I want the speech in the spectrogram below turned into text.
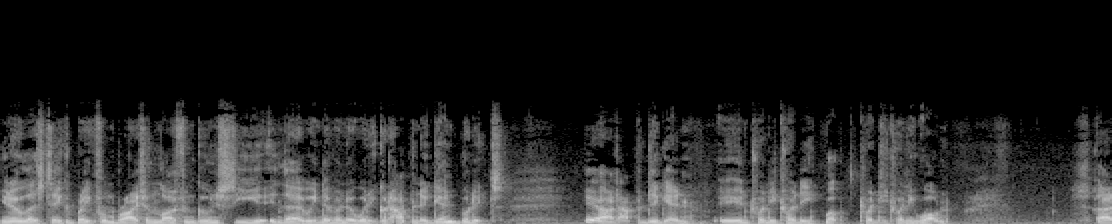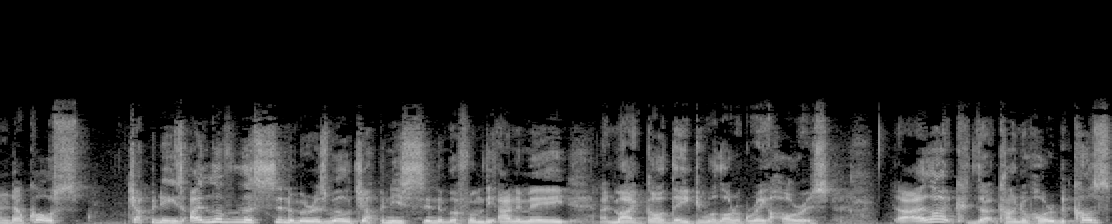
you know, let's take a break from Brighton life and go and see it in there. We never know when it could happen again, but it, it had happened again in 2020, well, 2021. And of course, Japanese. I love the cinema as well. Japanese cinema from the anime, and my god, they do a lot of great horrors. I like that kind of horror because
